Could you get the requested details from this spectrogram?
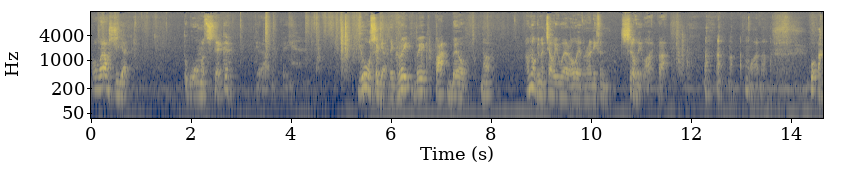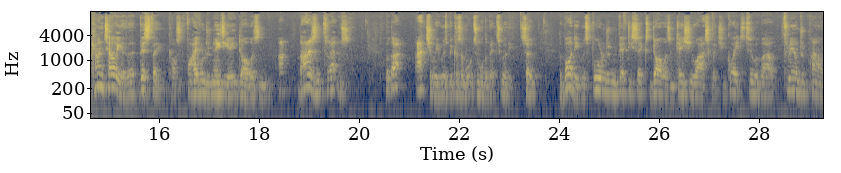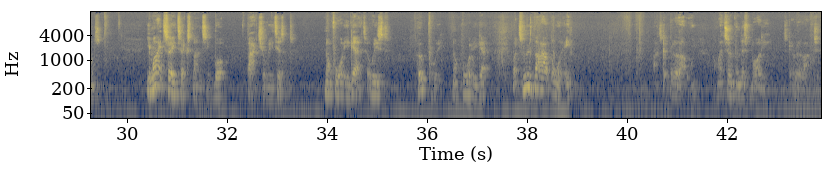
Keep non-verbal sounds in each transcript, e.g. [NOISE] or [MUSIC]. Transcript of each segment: What else do you get? The Warmoth sticker. Get out of the way. You also get the great big fat bill. Now, I'm not going to tell you where I live or anything silly like that. [LAUGHS] I'm like that. But I can tell you that this thing cost $588 and that isn't threatens. But that actually was because I bought some other bits with it. So the body was $456 in case you ask, which equates to about £300. You might say it's expensive, but actually it isn't. Not for what you get, at least hopefully not for what you get. Let's move that out the way. Let's get rid of that one. And let's open this body. Let's get rid of that too.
